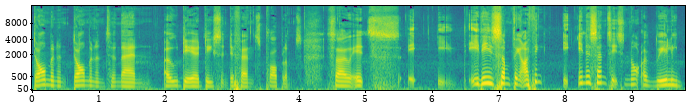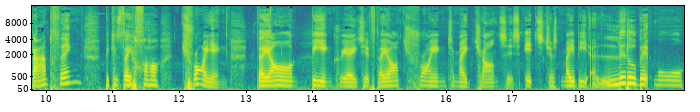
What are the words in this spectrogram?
dominant, dominant, and then, oh dear, decent defence problems. So it's it, it, it is something I think. In a sense, it's not a really bad thing because they are trying. They are being creative. They are trying to make chances. It's just maybe a little bit more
